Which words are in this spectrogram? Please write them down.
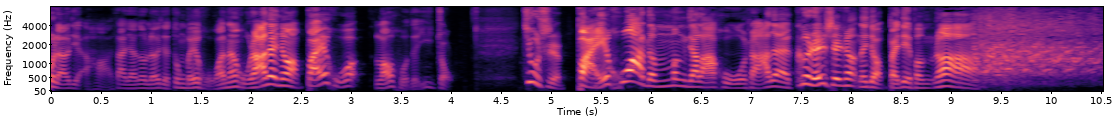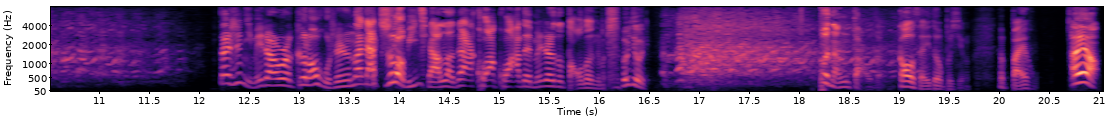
不了解哈，大家都了解东北虎、华南虎啥的，你知道吗？白虎老虎的一种，就是白化的孟加拉虎啥的，搁人身上那叫白癜风，是吧？但是你没招啊，搁老虎身上那家值老鼻钱了，那家夸夸的没事都倒腾你们，哎呦！不能叨叨，告谁都不行。这白虎，哎呀，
